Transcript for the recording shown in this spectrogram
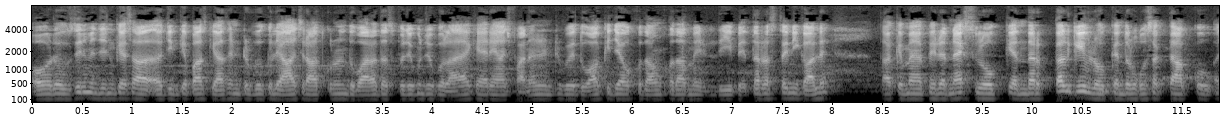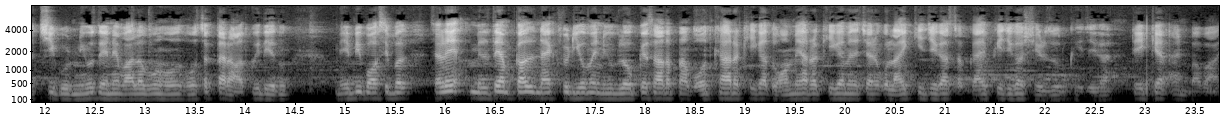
और उस दिन में जिनके साथ जिनके पास गया था इंटरव्यू के लिए आज रात को उन्होंने दोबारा दस बजे मुझे बुलाया कह रहे हैं आज फाइनल इंटरव्यू दुआ की जाओ खुदा खुदा मेरे लिए बेहतर रास्ते निकाले ताकि मैं फिर नेक्स्ट व्लॉग के अंदर कल के व्लॉग के अंदर हो सकता है आपको अच्छी गुड न्यूज़ देने वाला वो हो, हो सकता है रात को ही दे दूँ। मे बी पॉसिबल चले, मिलते हैं हम कल नेक्स्ट वीडियो में न्यू ब्लॉग के साथ। अपना बहुत ख्याल रखिएगा, दुआ में याद रखिएगा। मेरे चैनल को लाइक कीजिएगा सब्सक्राइब कीजिएगा शेयर ज़रूर कीजिएगा। Take care and bye bye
